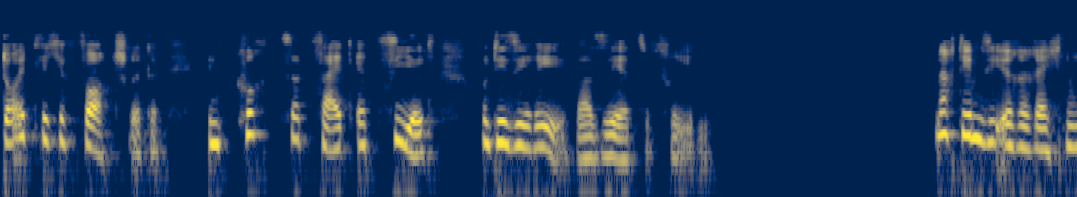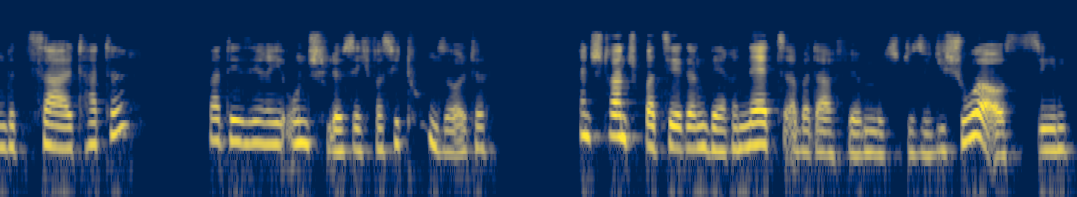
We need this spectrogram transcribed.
deutliche Fortschritte in kurzer Zeit erzielt und Desiree war sehr zufrieden. Nachdem sie ihre Rechnung bezahlt hatte, war Desiree unschlüssig, was sie tun sollte. Ein Strandspaziergang wäre nett, aber dafür müsste sie die Schuhe ausziehen,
